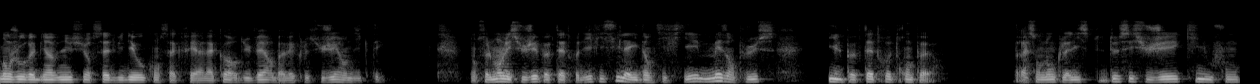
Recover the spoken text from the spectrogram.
Bonjour et bienvenue sur cette vidéo consacrée à l'accord du verbe avec le sujet en dictée. Non seulement les sujets peuvent être difficiles à identifier, mais en plus, ils peuvent être trompeurs. Dressons donc la liste de ces sujets qui nous font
